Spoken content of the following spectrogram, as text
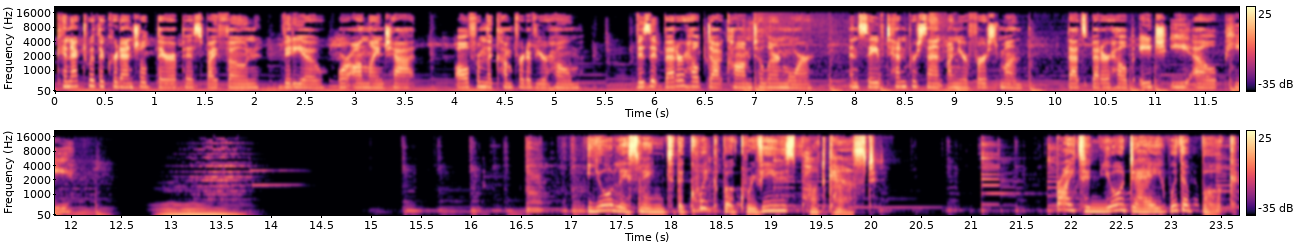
Connect with a credentialed therapist by phone, video, or online chat, all from the comfort of your home. Visit betterhelp.com to learn more and save 10% on your first month. That's BetterHelp H E L P. You're listening to the QuickBook Reviews podcast. Brighten your day with a book.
